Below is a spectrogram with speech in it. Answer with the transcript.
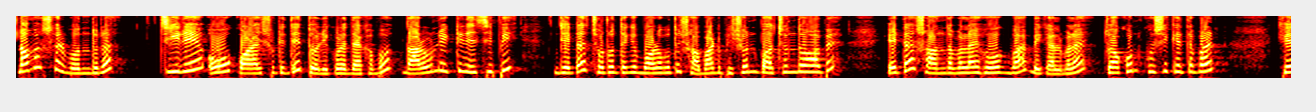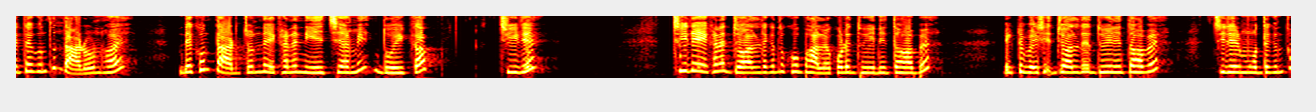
নমস্কার বন্ধুরা, চিড়ে ও কড়াইশুঁটিতে তৈরি করে দেখাবো দারুণ একটি রেসিপি, যেটা ছোট থেকে বড় কিন্তু সবার ভীষণ পছন্দ হবে। এটা সন্ধ্যাবেলায় হোক বা বিকালবেলায় যখন খুশি খেতে পারেন, খেতে কিন্তু দারুণ হয়। দেখুন, তার জন্য এখানে নিয়েছি আমি দুই কাপ চিড়ে। চিড়ে এখানে জল দিয়ে কিন্তু খুব ভালো করে ধুয়ে নিতে হবে। একটু বেশি জল দিয়ে ধুয়ে নিতে হবে। চিড়ের মধ্যে কিন্তু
